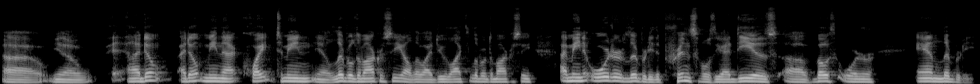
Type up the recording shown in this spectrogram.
Uh, you know, and I don't I don't mean that quite to mean you know liberal democracy, although I do like liberal democracy. I mean ordered liberty, the principles, the ideas of both order and liberty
